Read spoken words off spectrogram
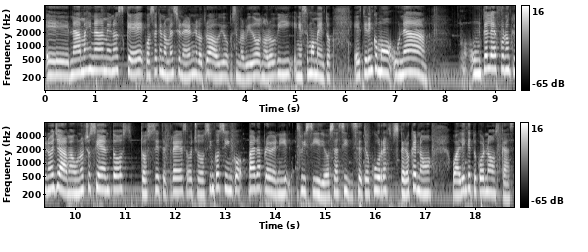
eh, nada más y nada menos que, cosa que no mencioné en el otro audio, se me olvidó, no lo vi en ese momento, tienen como una, un teléfono que uno llama, un 800 273-8255 para prevenir suicidio. O sea, si se te ocurre, espero que no, o alguien que tú conozcas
